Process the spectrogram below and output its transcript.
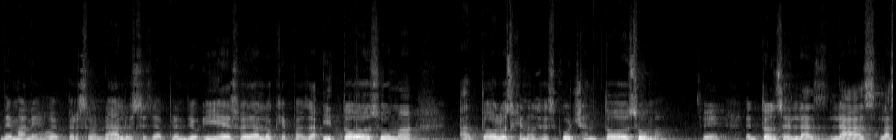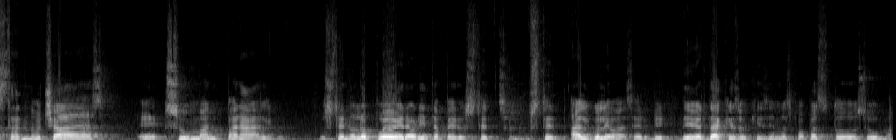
de manejo de personal, usted ya aprendió, y eso era lo que pasa, y todo suma a todos los que nos escuchan, todo suma, ¿sí? Entonces las, las, las trasnochadas eh, suman para algo. Usted no lo puede ver ahorita, pero usted, usted algo le va a servir. De verdad que eso que dicen los papás, todo suma.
